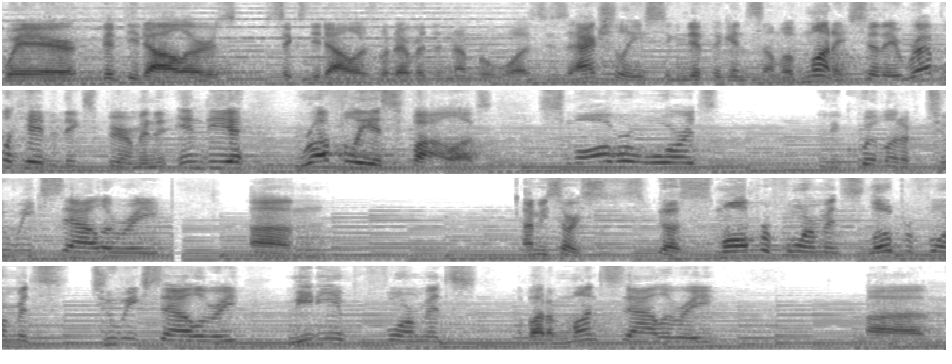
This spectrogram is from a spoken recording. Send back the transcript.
where $50, $60, whatever the number was, is actually a significant sum of money. So they replicated the experiment in India roughly as follows. Small rewards, the equivalent of two weeks salary. Um, I mean, sorry, uh, small performance, low performance, two weeks salary, medium performance, about a month's salary, um,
